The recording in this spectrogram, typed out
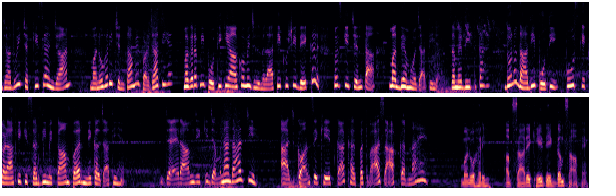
जादुई चक्की से अनजान मनोहरी चिंता में पड़ जाती है। मगर अपनी पोती की आँखों में झिलमिलाती खुशी देखकर उसकी चिंता मध्यम हो जाती है। समय बीतता है। दोनों दादी पोती पूस के कड़ाके की सर्दी में काम पर निकल जाती हैं। जय राम जी की जमुना दास जी, आज कौन से खेत का खरपतवार साफ़ करना है? मनोहरी, अब सारे खेत एकदम साफ़ हैं।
